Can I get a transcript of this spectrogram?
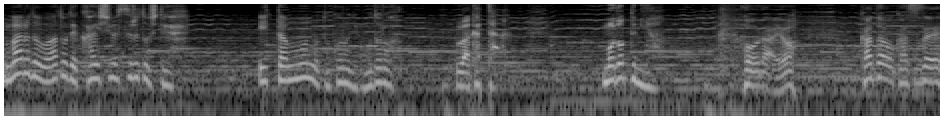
バルドは後で回収するとして一旦門のところに戻ろう。分かった。戻ってみよほらよ肩を貸すぜ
